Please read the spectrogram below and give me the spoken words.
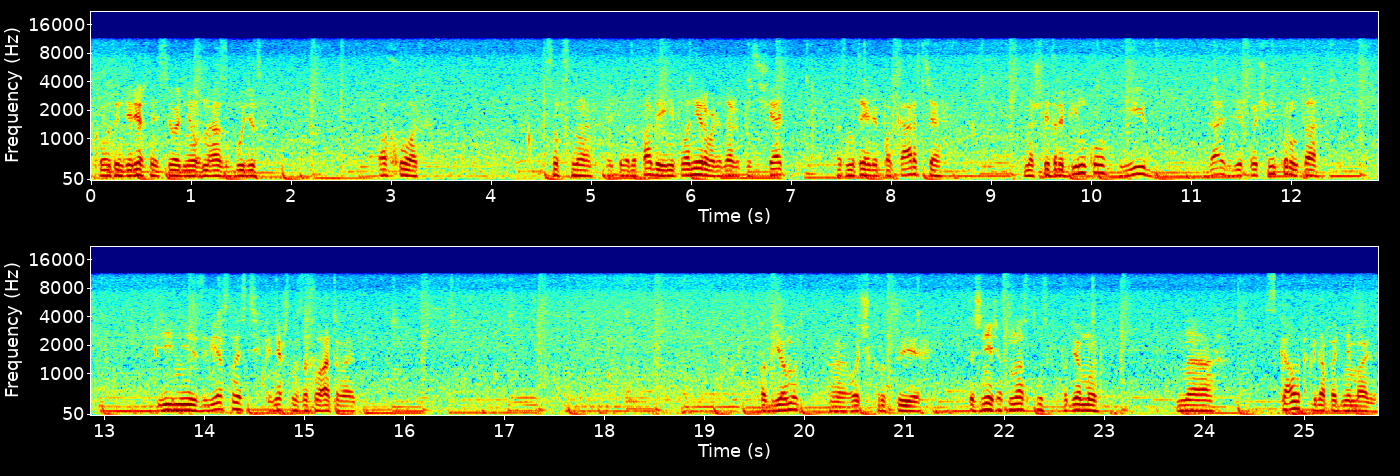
Такой вот интересный сегодня у нас будет поход. Собственно, эти водопады и не планировали даже посещать. Посмотрели по карте, нашли тропинку и да, здесь очень круто. И неизвестность, конечно, захватывает. Подъемы э, очень крутые. Точнее, сейчас у нас спуск подъемы на скалы, когда поднимались,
